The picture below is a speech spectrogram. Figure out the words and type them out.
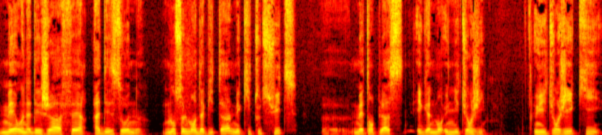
Mais on a déjà affaire à des zones non seulement d'habitat, mais qui tout de suite euh, mettent en place également une liturgie. Une liturgie qui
